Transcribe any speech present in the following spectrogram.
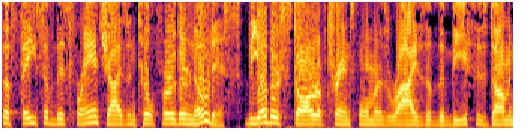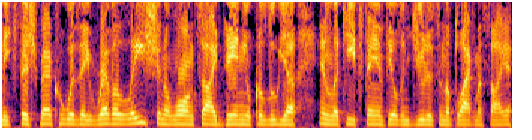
the face of this franchise until further notice. The other star of Transformers Rise of the Beast is Dominique Fishback, who was a revelation alongside Daniel Kaluuya and Lakeith Stanfield and Judas and the Black Messiah.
